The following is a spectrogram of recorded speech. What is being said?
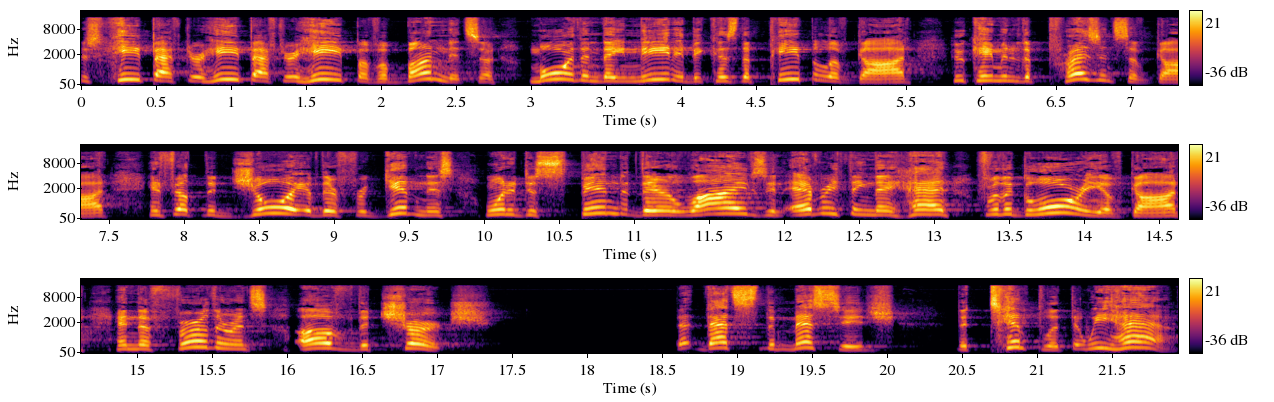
Just heap after heap after heap of abundance, uh, more than they needed, because the people of God who came into the presence of God and felt the joy of their forgiveness wanted to spend their lives and everything they had for the glory of God and the furtherance of the church. That, that's the message, the template that we have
